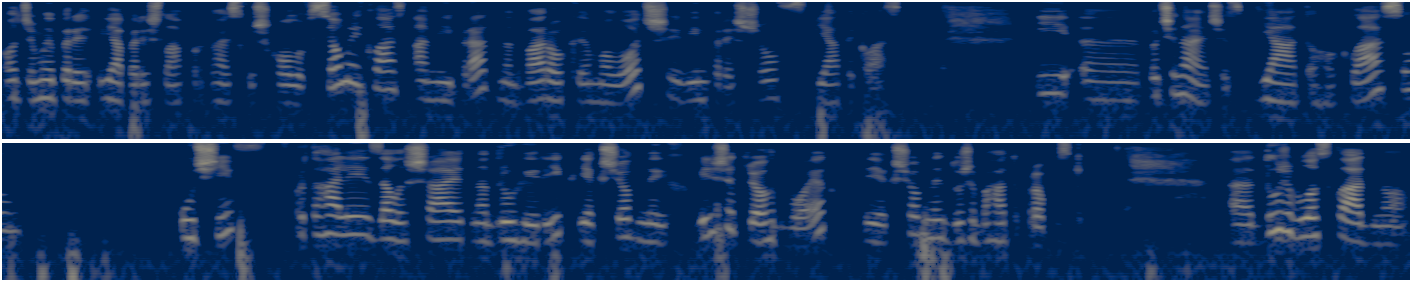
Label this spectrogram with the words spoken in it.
отже, ми я перейшла в португальську школу в сьомий клас, а мій брат на два роки молодший, він перейшов в п'ятий клас. І е, починаючи з п'ятого класу, учнів в Португалії залишають на другий рік, якщо в них більше трьох двоєк, і якщо в них дуже багато пропусків. Е, Дуже було складно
